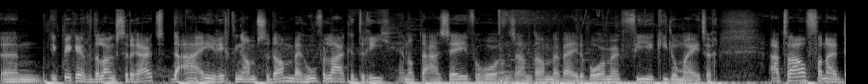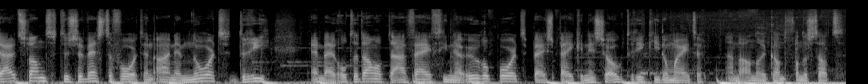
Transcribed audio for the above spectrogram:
Um, ik pik even de langste eruit. De A1 richting Amsterdam bij Hoevelaken 3. En op de A7 Horenzaandam bij Weidewormer 4 kilometer. A12 vanuit Duitsland tussen Westervoort en Arnhem-Noord 3. En bij Rotterdam op de A15 naar Europoort. Bij Spijkenisse ook 3 kilometer. Aan de andere kant van de stad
